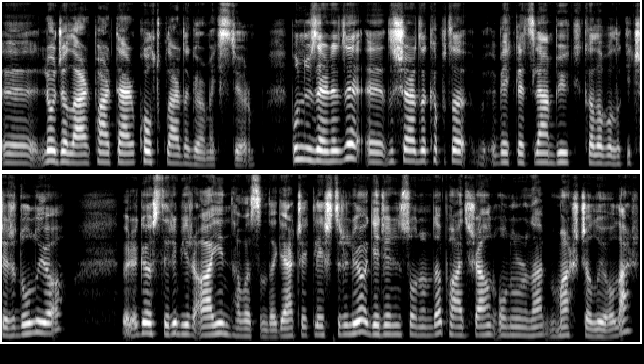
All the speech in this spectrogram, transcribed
e, localar, parter, koltuklarda görmek istiyorum. Bunun üzerine de e, dışarıda kapıda bekletilen büyük kalabalık içeri doluyor. Böyle gösteri bir ayin havasında gerçekleştiriliyor. Gecenin sonunda padişahın onuruna marş çalıyorlar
